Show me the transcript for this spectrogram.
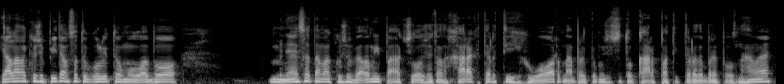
Ja len akože pýtam sa to kvôli tomu, lebo mne sa tam akože veľmi páčilo, že ten charakter tých hôr, napriek tomu, že sú to Karpaty, ktoré dobre poznáme,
